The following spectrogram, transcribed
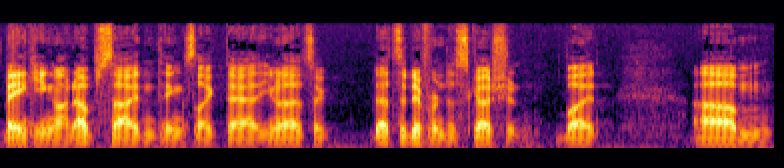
banking on upside and things like that, you know that's a that's a different discussion. But um,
